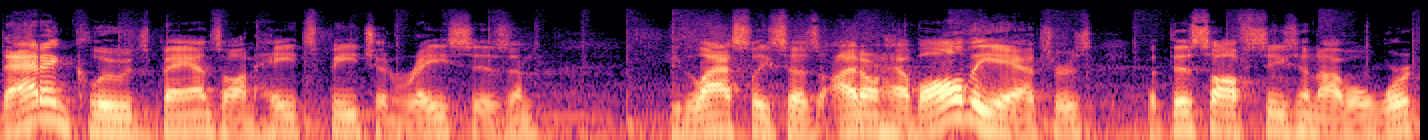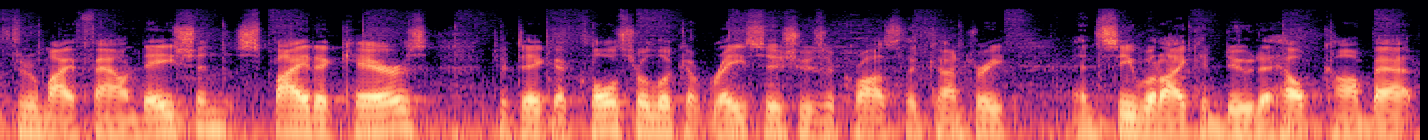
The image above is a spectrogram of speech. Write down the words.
That includes bans on hate speech and racism. He lastly says, I don't have all the answers, but this offseason I will work through my foundation, Spida Cares, to take a closer look at race issues across the country and see what I can do to help combat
